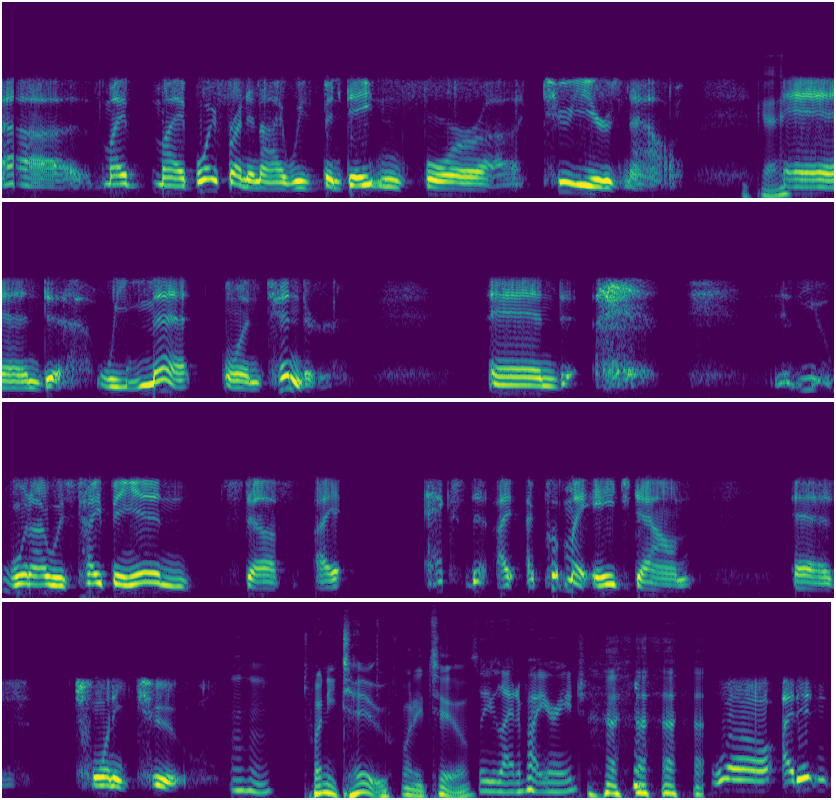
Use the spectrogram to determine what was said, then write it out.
uh, my my boyfriend and I we've been dating for uh, two years now, Okay. and we met on Tinder. And when I was typing in stuff, I accident I, I put my age down as 22. Mm-hmm. 22. 22. So you lied about your age? Well, I didn't.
